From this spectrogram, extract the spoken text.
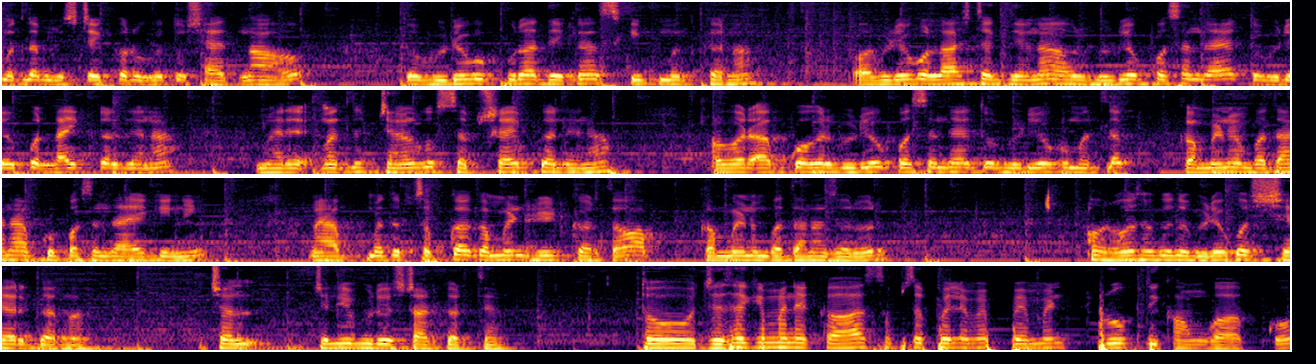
मतलब मिस्टेक करोगे तो शायद ना हो। तो वीडियो को पूरा देखना स्किप मत करना। और वीडियो को लास्ट तक देना और वीडियो पसंद आए तो वीडियो को लाइक कर देना। मेरे मतलब चैनल को सब्सक्राइब कर लेना। अगर आपको अगर वीडियो पसंद आए तो वीडियो को मतलब कमेंट में बताना आपको पसंद आया कि नहीं। मैं आप मतलब सबका कमेंट रीड करता हूँ, आप कमेंट में बताना ज़रूर। और हो सके तो वीडियो को शेयर करना। चल, चलिए वीडियो स्टार्ट करते हैं। तो जैसा कि मैंने कहा, सबसे पहले मैं पेमेंट प्रूफ दिखाऊँगा आपको।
